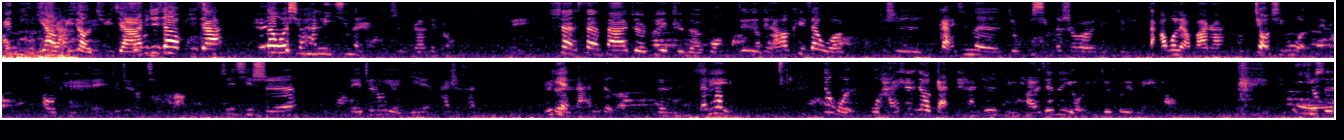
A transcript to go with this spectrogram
跟你一样比较居家，我不居家，我不居家。但我喜欢理性的人，就是你知道那种，对散散发着睿智的光芒。对对对，然后可以在我就是感性的就不行的时候，就是打我两巴掌，就会叫醒我的那种。OK，对，就这种情况。所以其实对这种友谊还是很有点难得。对，所以，但我我还是要感叹，就是女孩间的友谊就特别美好。你有就是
